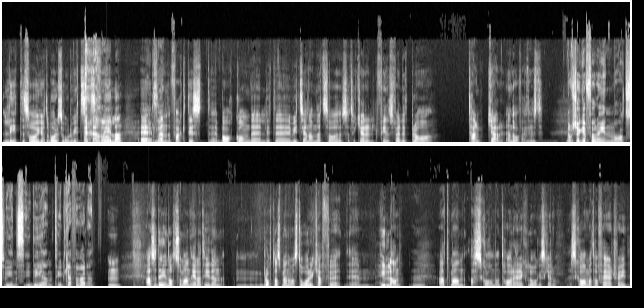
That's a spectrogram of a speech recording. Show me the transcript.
lite så Göteborgs ordvitsigt som vi gillar. Eh, men faktiskt eh, bakom det lite vitsiga namnet så, så tycker jag det finns väldigt bra tankar ändå faktiskt. De försöker föra in matsvinnsidén till kaffevärlden. Mm. Alltså det är ju något som man hela tiden mm, brottas med när man står i kaffehyllan. Mm. Att man, ah, ska man ta det här ekologiska då? Ska man ta Fairtrade?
